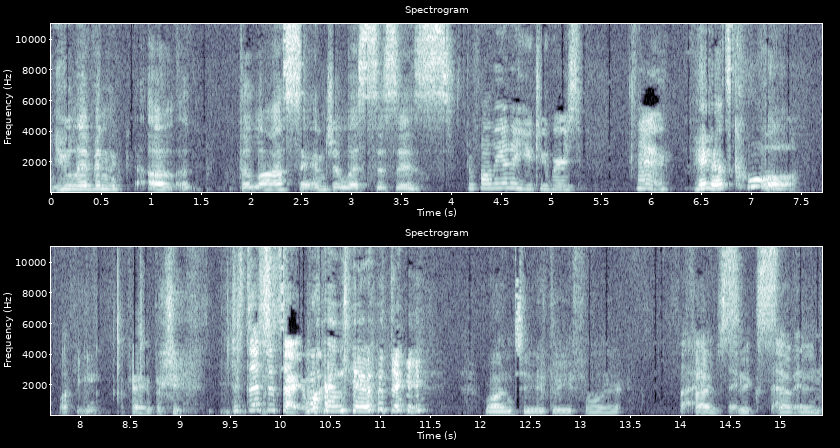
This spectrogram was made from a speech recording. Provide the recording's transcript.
You live in uh, the Los Angeleses. With all the other YouTubers. Hey, Hey, that's cool. Lucky. Okay, but you. just let's just start. One, two, three, One, two, three, four, five, five, six, six, seven,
